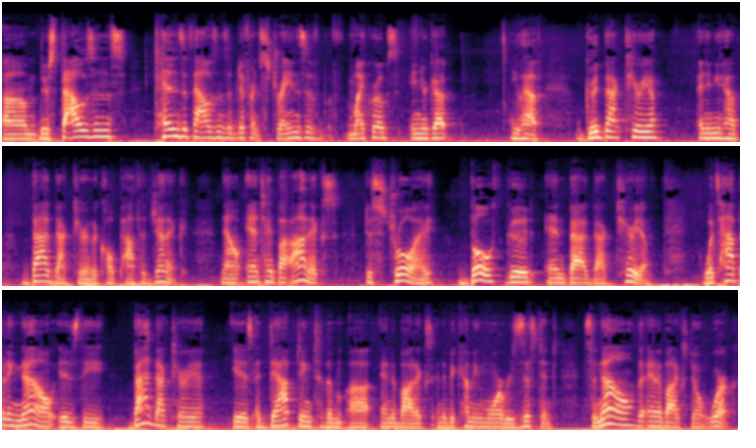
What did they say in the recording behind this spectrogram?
Um, there's thousands, tens of thousands of different strains of microbes in your gut. You have good bacteria, and then you have bad bacteria. They're called pathogenic. Now, antibiotics destroy both good and bad bacteria. What's happening now is the bad bacteria is adapting to the uh, antibiotics and they're becoming more resistant. So now the antibiotics don't work.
